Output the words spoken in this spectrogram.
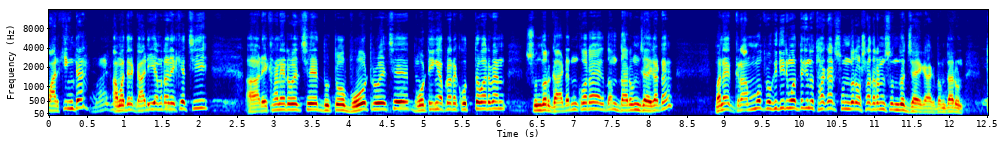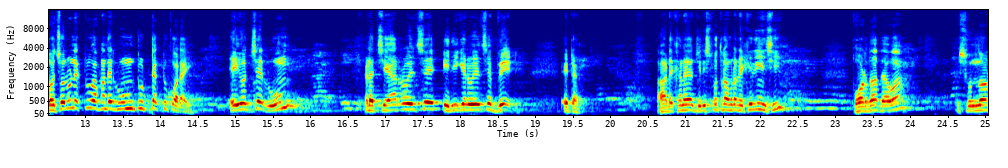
পার্কিংটা, আমাদের গাড়ি আমরা রেখেছি। আর এখানে রয়েছে দুটো বোট রয়েছে। বোটিং আপনারা করতে পারবেন। সুন্দর গার্ডেন করা, একদম দারুণ জায়গাটা। মানে গ্রাম্য প্রকৃতির মধ্যে কিন্তু থাকার সুন্দর, অসাধারণ সুন্দর জায়গা, একদম দারুণ। তো চলুন একটু আপনাদের রুম ট্যুরটা একটু করাই। এই হচ্ছে রুম একটা চেয়ার রয়েছে, এদিকে রয়েছে বেড এটা। আর এখানে জিনিসপত্র আমরা রেখে দিয়েছি। পর্দা দেওয়া, সুন্দর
